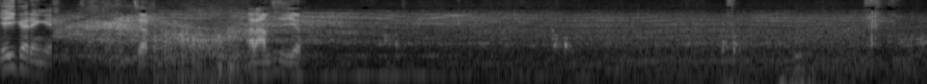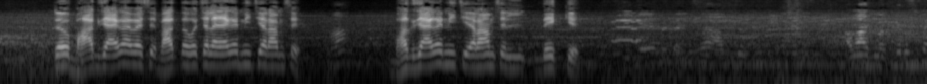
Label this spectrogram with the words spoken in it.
यही करेंगे। चल आराम से जियो। तो भाग जाएगा वैसे भागता हुआ चला जाएगा नीचे आराम से। भाग जाएगा नीचे आराम से देख के। आवाज़ मत कर उस पे।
